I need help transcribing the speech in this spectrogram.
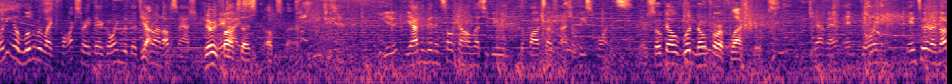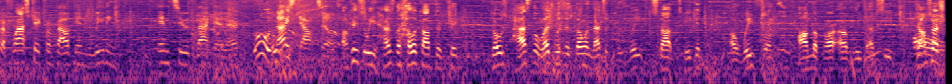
Looking a little bit like Fox right there, going with the Yeah. turnaround up smash. Very nice. Fox-esque up smash. You, you haven't been in SoCal unless you do the Fox up smash at least once. Yeah, SoCal, we're known for our flash kicks. Yeah, man. And going into it, another flash kick from Falcon, leading into the back air there. Ooh, Ooh. nice down tilt. Okay, so he has the helicopter kick, goes past the ledge with it though, and that's a great stop taken away from on the part of Leaf FC. Down Oh. smash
